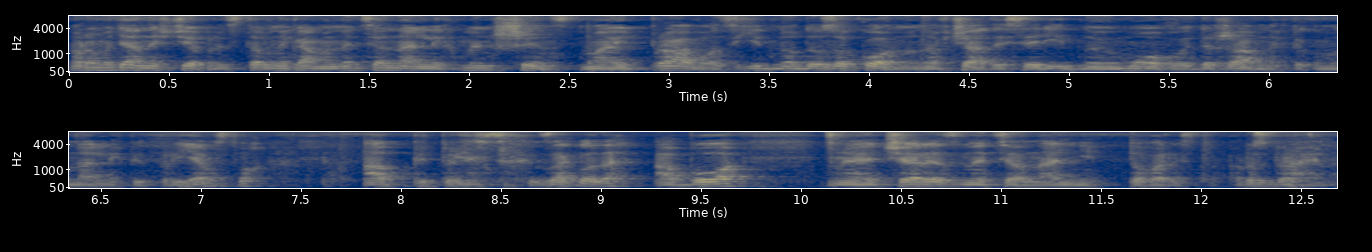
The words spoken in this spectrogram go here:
Громадяни ще представниками національних меншинств мають право згідно до закону навчатися рідною мовою державних та комунальних підприємствах, а підприємствах закладах або е, через національні товариства. Розбираємо.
